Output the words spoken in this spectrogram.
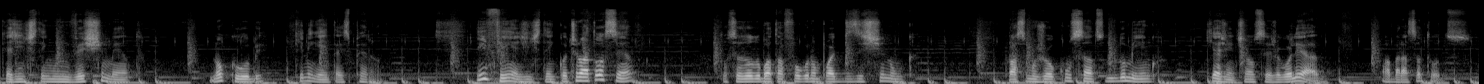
que a gente tenha um investimento no clube que ninguém está esperando. Enfim, a gente tem que continuar torcendo. Torcedor do Botafogo não pode desistir nunca. Próximo jogo com o Santos no domingo. Que a gente não seja goleado. Um abraço a todos.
